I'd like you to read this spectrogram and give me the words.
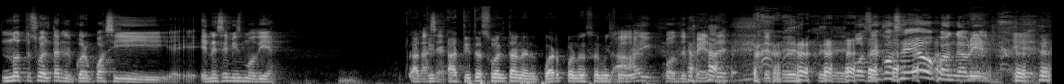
No te sueltan el cuerpo así eh, en ese mismo día. ¿A ti, Gracias. a ti te sueltan el cuerpo en ese mismo día? Ay, pues depende. Dep- Este, José José o Juan Gabriel. Eh,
